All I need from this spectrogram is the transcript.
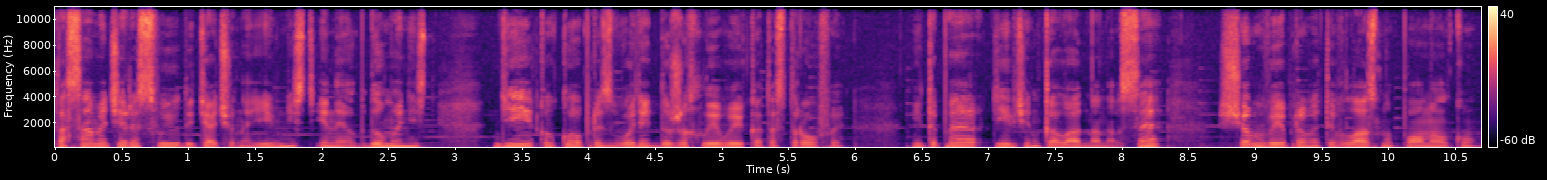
Та саме через свою дитячу наївність і необдуманість дії Коко призводять до жахливої катастрофи. І тепер дівчинка ладна на все, щоб виправити власну помилку.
